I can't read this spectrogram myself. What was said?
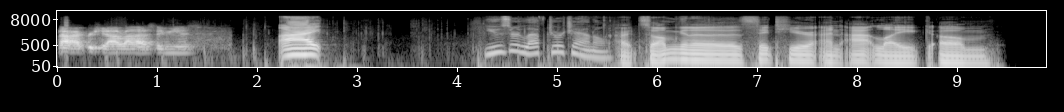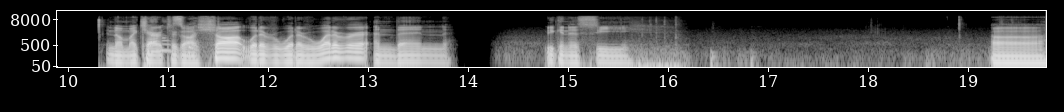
No, I appreciate it. I'll run out of. Alright. User left your channel. Alright, so I'm gonna sit here and act like um you know my Channel character got shot, whatever, whatever, whatever, and then we're gonna see uh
